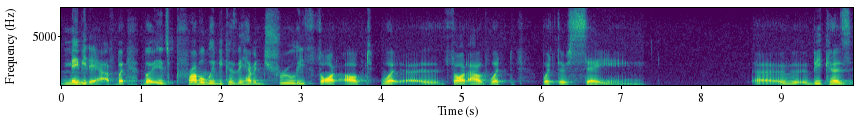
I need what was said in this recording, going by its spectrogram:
maybe they have, but but it's probably because they haven't truly thought out what uh, thought out what what they're saying. Uh, because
